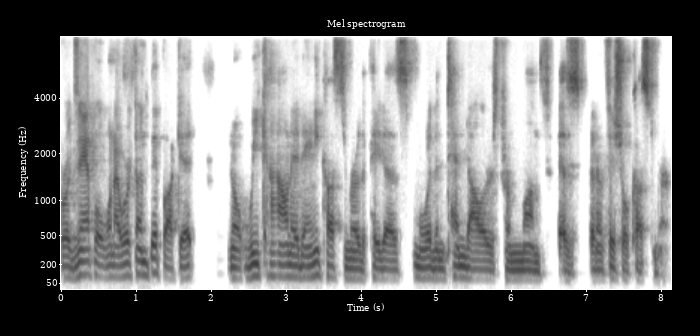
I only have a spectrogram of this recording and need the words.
for example, when I worked on Bitbucket, you know, we counted any customer that paid us more than ten dollars per month as an official customer.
